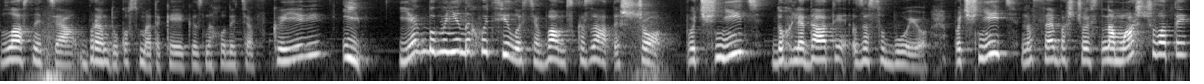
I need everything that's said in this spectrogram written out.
власниця бренду косметики, який знаходиться в Києві. І як би мені не хотілося вам сказати, що почніть доглядати за собою, почніть на себе щось намащувати,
